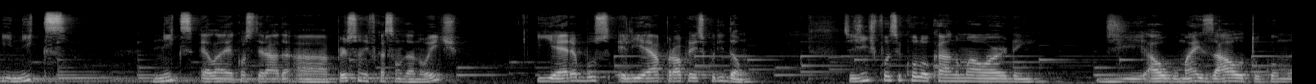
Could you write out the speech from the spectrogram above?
e Nix. Nix, ela é considerada a personificação da noite, e Erebus ele é a própria escuridão. Se a gente fosse colocar numa ordem de algo mais alto como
